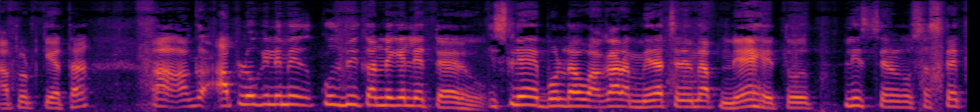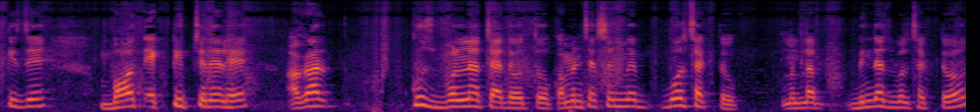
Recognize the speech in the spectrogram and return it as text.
अपलोड किया था। अगर आप लोगों के लिए मैं कुछ भी करने के लिए तैयार हूँ। इसलिए बोल रहा हूँ, अगर मेरा चैनल में आप नए हैं तो प्लीज़ चैनल को सब्सक्राइब कीजिए। बहुत एक्टिव चैनल है। अगर कुछ बोलना चाहते हो तो कमेंट सेक्शन में बोल सकते हो। मतलब बिंदास बोल सकते हो।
